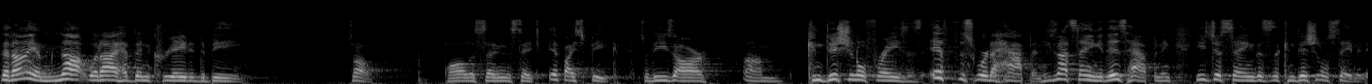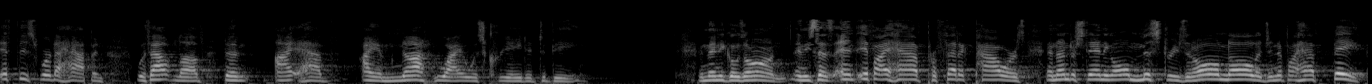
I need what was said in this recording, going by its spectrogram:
that I am not what I have been created to be. So, Paul is setting the stage. If I speak, so these are um, conditional phrases. If this were to happen, he's not saying it is happening. He's just saying this is a conditional statement. If this were to happen without love, then I have I am not who I was created to be. And then he goes on and he says, and if I have prophetic powers and understanding all mysteries and all knowledge, and if I have faith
